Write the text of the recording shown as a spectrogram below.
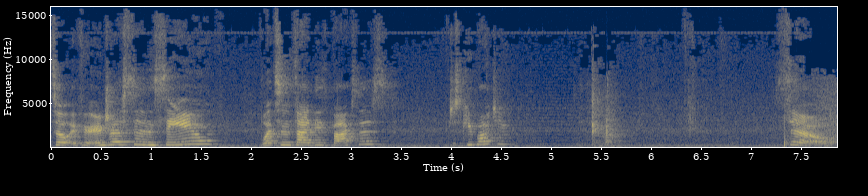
So if you're interested in seeing what's inside these boxes, just keep watching. So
